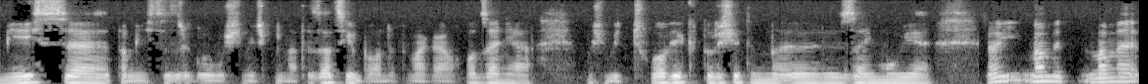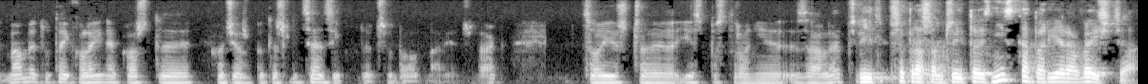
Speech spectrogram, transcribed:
miejsce, to miejsce z reguły musi mieć klimatyzację, bo one wymagają chłodzenia, musi być człowiek, który się tym zajmuje, no i mamy, mamy, mamy tutaj kolejne koszty, chociażby też licencji, które trzeba odnawiać, tak? Co jeszcze jest po stronie zalet? Czyli, przepraszam, czyli to jest niska bariera wejścia,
